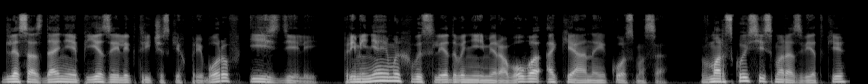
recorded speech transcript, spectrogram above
для создания пьезоэлектрических приборов и изделий, применяемых в исследовании мирового океана и космоса, в морской сейсморазведке,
